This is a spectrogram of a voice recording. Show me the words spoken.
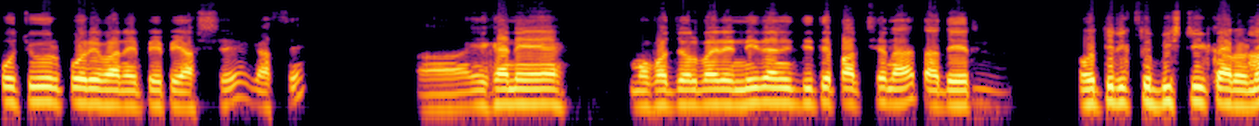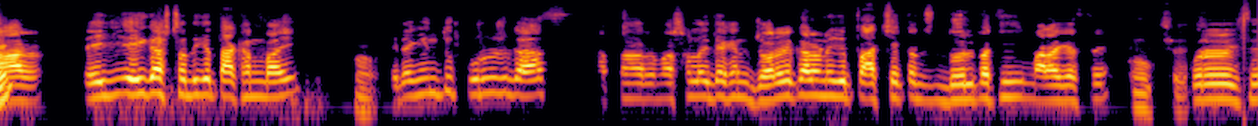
প্রচুর পরিমাণে পেঁপে আসছে গাছে। এখানে মোফাজ্জল বাইরে নিরানি দিতে পারছে না তাদের অতিরিক্ত বৃষ্টির কারণে। আর এই এই গাছটার দিকে তাকান ভাই এটা কিন্তু পুরুষ গাছ। আপনার মাসাল্লাহ দেখেন জ্বরের কারণে যে পাখি একটা দোয়েল পাখি মারা গেছে। আচ্ছা। পড়ে রয়েছে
